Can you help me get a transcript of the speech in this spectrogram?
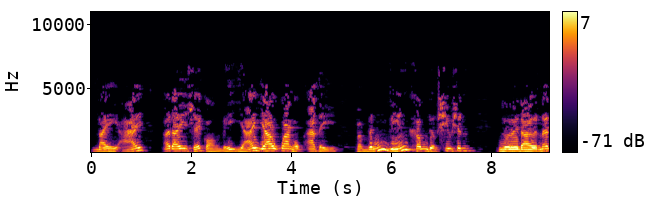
đầy ải, ở đây sẽ còn bị giải giao qua ngục A Tỳ và vĩnh viễn không được siêu sinh Người đời nên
